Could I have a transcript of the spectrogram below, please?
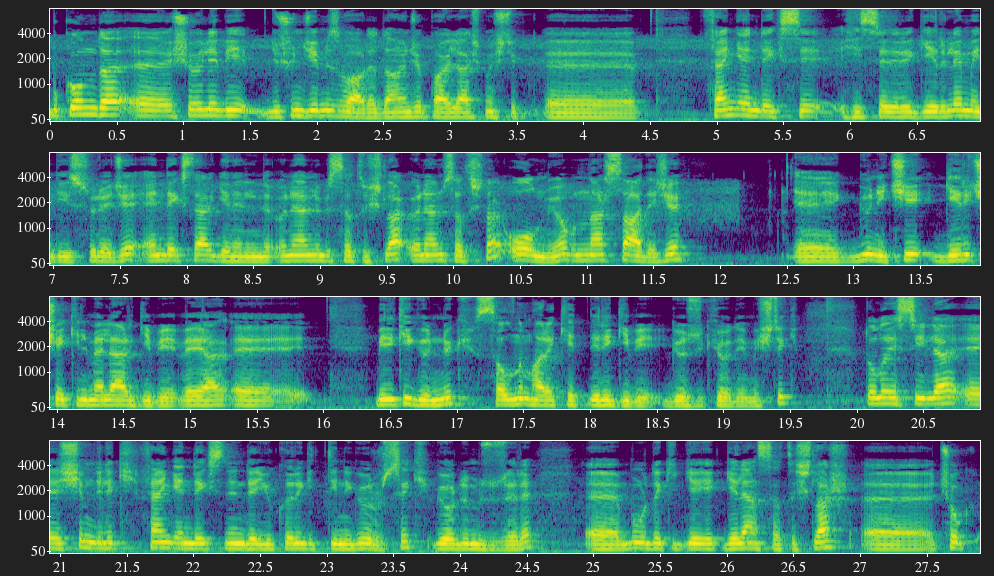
Bu konuda e, şöyle bir düşüncemiz vardı. Daha önce paylaşmıştık. FANG endeksi hisseleri gerilemediği sürece endeksler genelinde önemli bir satışlar, önemli satışlar olmuyor. Bunlar sadece gün içi geri çekilmeler gibi veya bir iki günlük salınım hareketleri gibi gözüküyor demiştik. Dolayısıyla e, şimdilik FENG endeksinin de yukarı gittiğini görürsek gördüğümüz üzere e, buradaki ge- gelen satışlar e, çok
